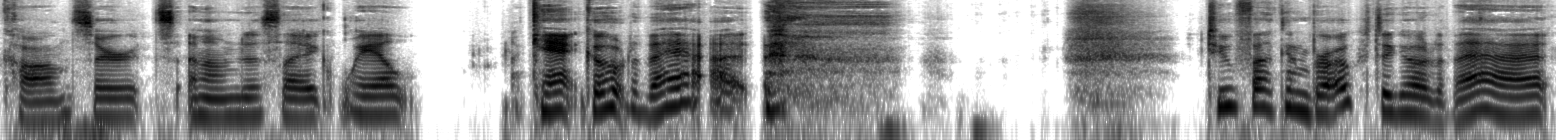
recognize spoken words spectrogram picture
concerts, and I'm just like, well, I can't go to that. Too fucking broke to go to that.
